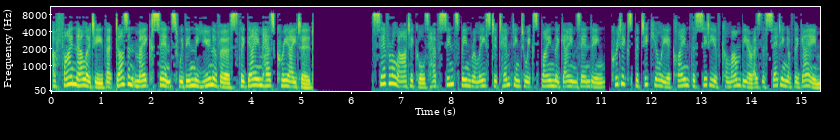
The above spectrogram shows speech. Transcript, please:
"...a finality that doesn't make sense within the universe the game has created." Several articles have since been released attempting to explain the game's ending. Critics particularly acclaimed the city of Columbia as the setting of the game,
